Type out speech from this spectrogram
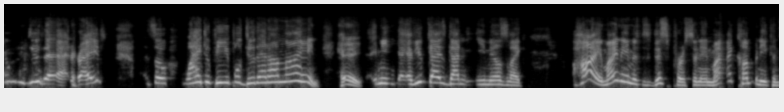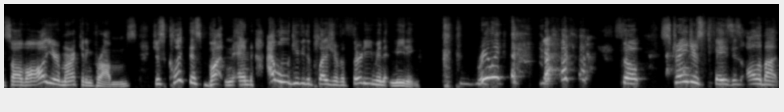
You wouldn't do that right? So why do people do that online? Hey i mean have you guys gotten emails like Hi, my name is this person, and my company can solve all your marketing problems. Just click this button, and I will give you the pleasure of a 30 minute meeting. really? Yeah. so, Strangers Phase is all about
